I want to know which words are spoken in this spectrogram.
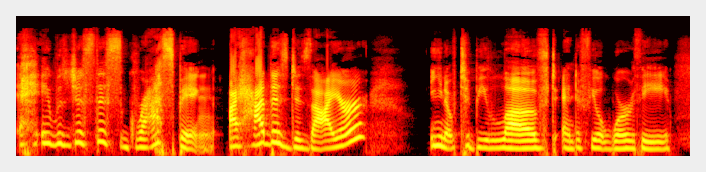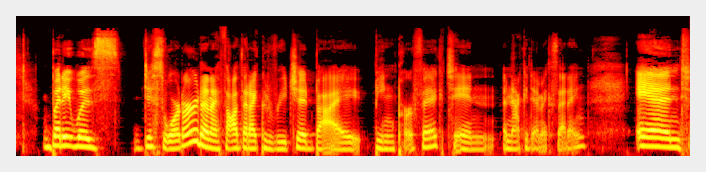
it was just this grasping. I had this desire, you know, to be loved and to feel worthy, but it was disordered and I thought that I could reach it by being perfect in an academic setting. And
